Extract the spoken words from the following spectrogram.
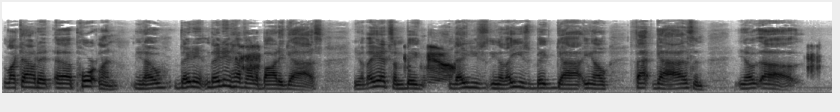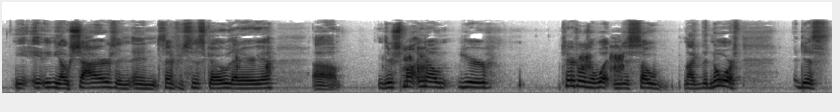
like out at uh, Portland, you know, they didn't they didn't have a lot of body guys. You know, they had some big. Yeah. They used you know they used big guy, you know, fat guys, and you know, uh, you, you know, Shire's and, and San Francisco that area. Uh, they're small. You know, your territories are what and just so like the North, just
